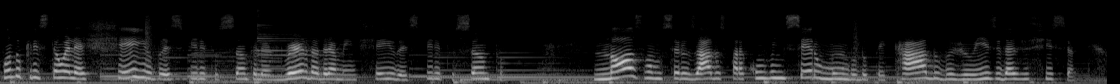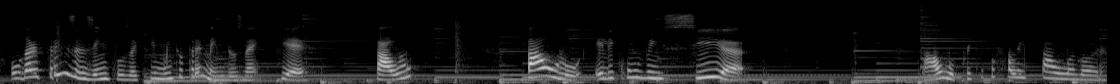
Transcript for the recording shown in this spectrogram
Quando o cristão ele é cheio do Espírito Santo, ele é verdadeiramente cheio do Espírito Santo, nós vamos ser usados para convencer o mundo do pecado, do juízo e da justiça. Vou dar três exemplos aqui muito tremendos, né? Que é Paulo. Paulo, ele convencia. Paulo? Por que eu falei Paulo agora?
